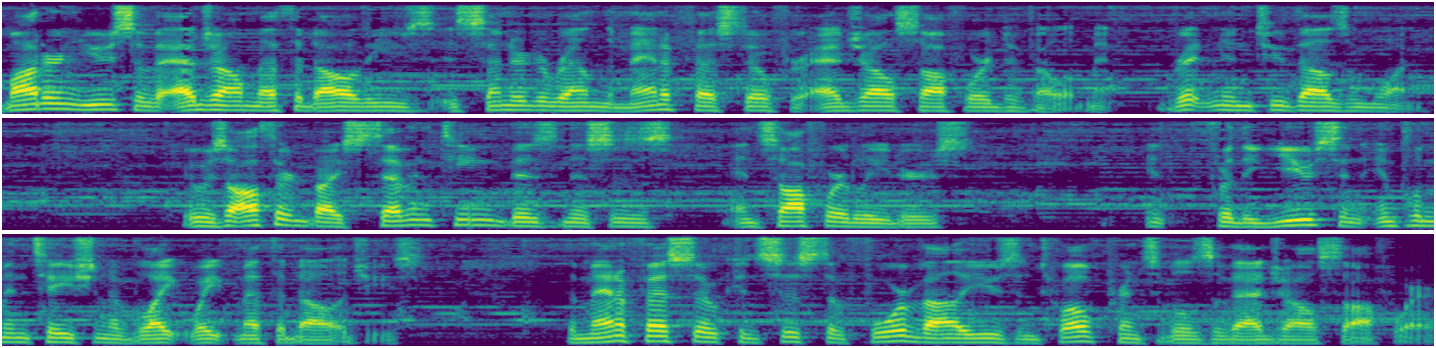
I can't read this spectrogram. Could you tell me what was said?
Modern use of agile methodologies is centered around the Manifesto for Agile Software Development, written in 2001. It was authored by 17 businesses and software leaders for the use and implementation of lightweight methodologies. The manifesto consists of four values and 12 principles of agile software.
